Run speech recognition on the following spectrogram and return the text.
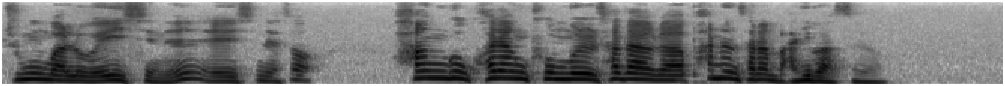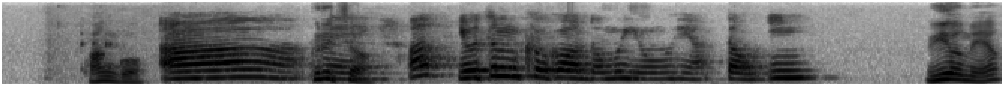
중국말로 웨이신을, 웨이신에서 한국 화장품을 사다가 파는 사람 많이 봤어요. 광고. 아, 그렇죠. 네. 아, 요즘 그거 너무 유용해요.抖音. 위험해요?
